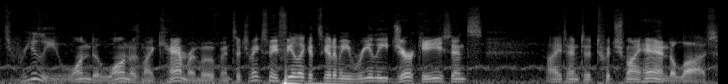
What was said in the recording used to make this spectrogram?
It's really one to one with my camera movements, which makes me feel like it's going to be really jerky since I tend to twitch my hand a lot.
